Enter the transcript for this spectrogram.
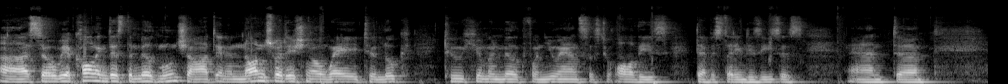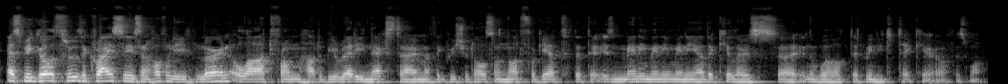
Uh, so we are calling this the milk moonshot in a non-traditional way to look to human milk for new answers to all these devastating diseases. And uh, as we go through the crises and hopefully learn a lot from how to be ready next time, I think we should also not forget that there is many, many, many other killers uh, in the world that we need to take care of as well.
